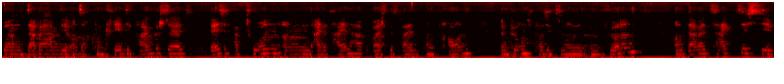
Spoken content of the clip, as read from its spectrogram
Und dabei haben wir uns auch konkret die Frage gestellt, welche Faktoren ähm, eine Teilhabe beispielsweise von Frauen in Führungspositionen ähm, fördern. Und dabei zeigt sich, je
